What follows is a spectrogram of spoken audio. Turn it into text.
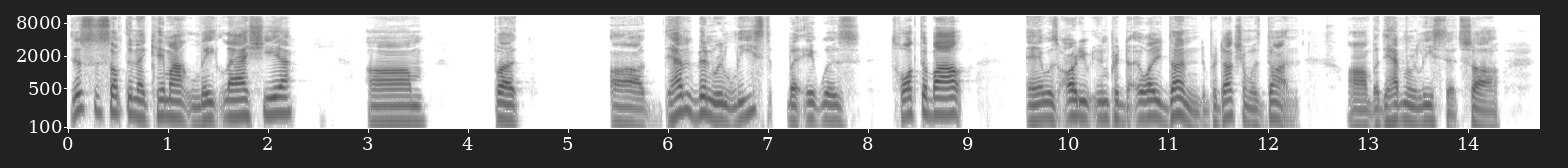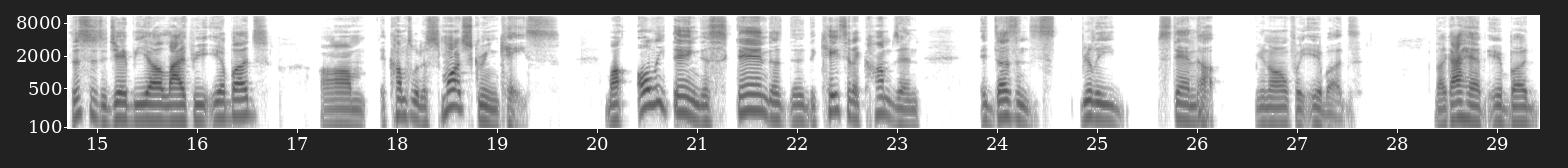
this is something that came out late last year. Um, but uh they haven't been released, but it was talked about and it was already in already done. The production was done. Um, but they haven't released it. So this is the JBL Live 3 earbuds. Um, it comes with a smart screen case. My only thing, the stand, the, the, the case that it comes in, it doesn't really stand up, you know, for earbuds. Like I have earbud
